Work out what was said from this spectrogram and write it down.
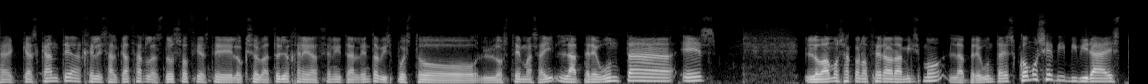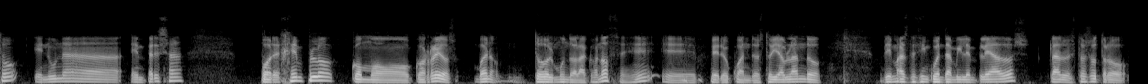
eh, Cascante, Ángeles Alcázar, las dos socias del Observatorio Generación y Talento, habéis puesto los temas ahí. La pregunta es, lo vamos a conocer ahora mismo, la pregunta es, ¿cómo se vivirá esto en una empresa por ejemplo, como correos. Bueno, todo el mundo la conoce, ¿eh? Eh, pero cuando estoy hablando de más de 50.000 empleados, claro, esto es otro,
